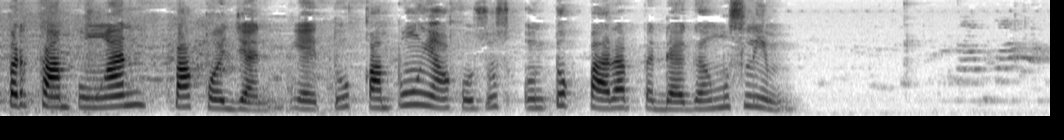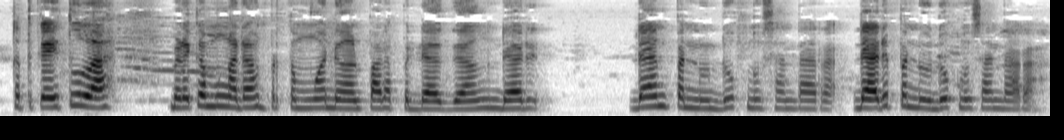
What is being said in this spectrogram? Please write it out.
perkampungan Pakojan, yaitu kampung yang khusus untuk para pedagang muslim. Ketika itulah mereka mengadakan pertemuan dengan para pedagang dari dan penduduk Nusantara dari penduduk Nusantara.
